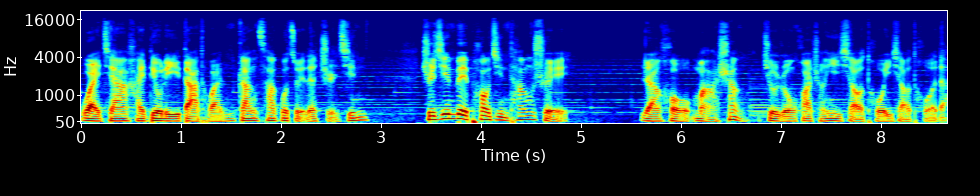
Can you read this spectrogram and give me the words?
外加还丢了一大团刚擦过嘴的纸巾。纸巾被泡进汤水，然后马上就融化成一小坨一小坨的，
